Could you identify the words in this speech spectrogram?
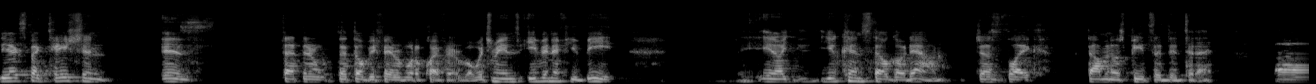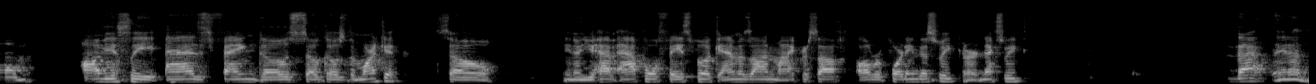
the expectation is that they're that they'll be favorable to quite favorable, which means even if you beat, you know, you, you can still go down, just mm. like Domino's Pizza did today. Um, obviously, as FAANG goes, so goes the market. So, you know, you have Apple, Facebook, Amazon, Microsoft all reporting this week or next week. That you know,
